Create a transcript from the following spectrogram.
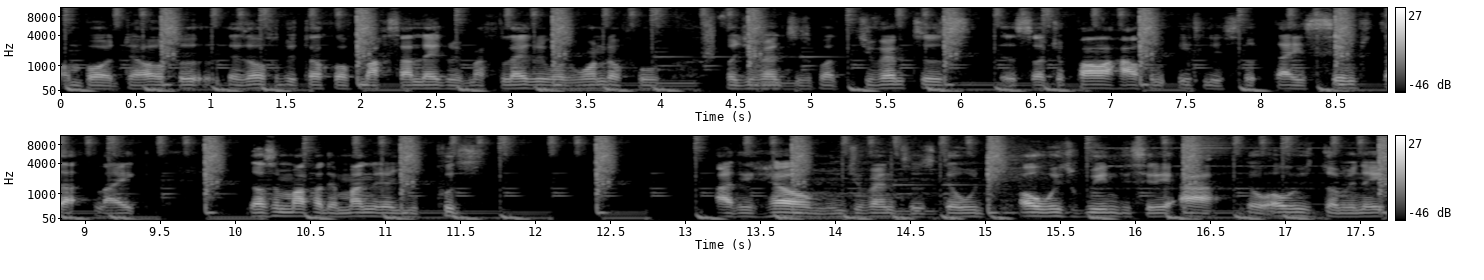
on board. There also there's also the talk of Max Allegri. Max Allegri was wonderful for Juventus, but Juventus is such a powerhouse in Italy, so that it seems that like doesn't matter the manager you put at the helm in Juventus, they would always win the Serie A. They'll always dominate,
